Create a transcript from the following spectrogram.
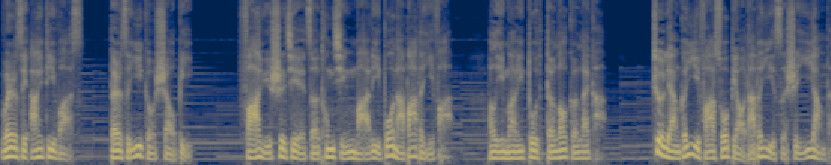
：“Where the idea was, there the ego shall be。”法语世界则通行玛丽波拿巴的译法，“Alimai dud de logoleka”。这两个译法所表达的意思是一样的，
